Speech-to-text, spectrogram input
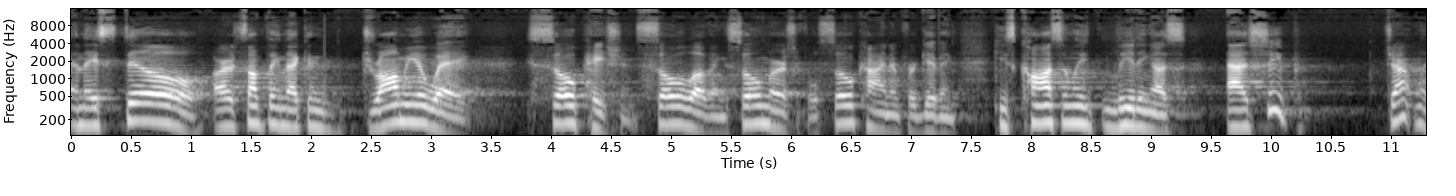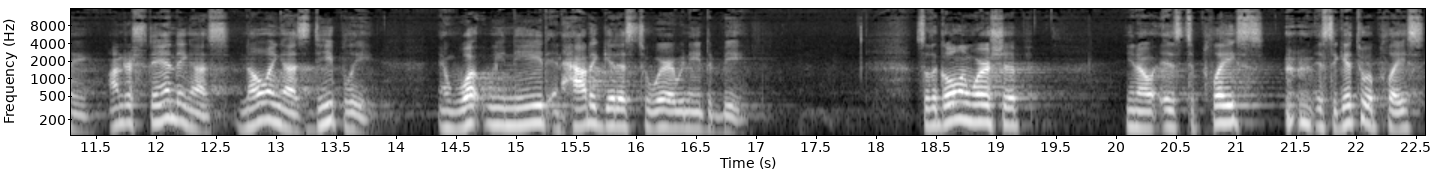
and they still are something that can draw me away. So patient, so loving, so merciful, so kind and forgiving. He's constantly leading us as sheep, gently, understanding us, knowing us deeply, and what we need and how to get us to where we need to be. So the goal in worship, you know, is to place is to get to a place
